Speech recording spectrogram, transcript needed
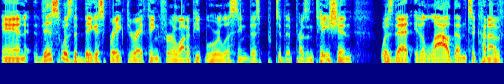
And this was the biggest breakthrough i think for a lot of people who are listening to this to the presentation was that it allowed them to kind of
